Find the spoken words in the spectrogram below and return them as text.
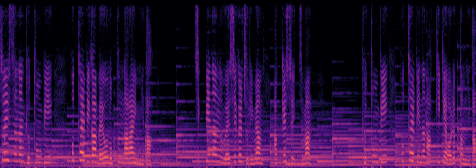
스위스는 교통비, 호텔비가 매우 높은 나라입니다. 식비는 외식을 줄이면 아낄 수 있지만 교통비, 호텔비는 아끼기 어렵답니다.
